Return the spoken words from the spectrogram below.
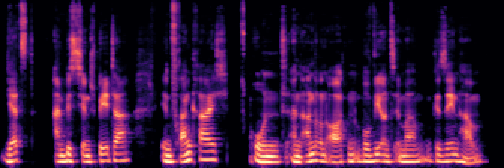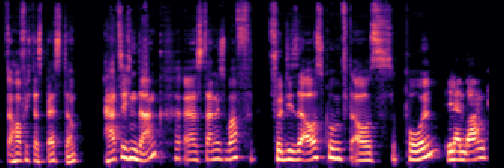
Jetzt ein bisschen später in Frankreich und an anderen Orten, wo wir uns immer gesehen haben. Da hoffe ich das Beste. Herzlichen Dank, äh, Stanisław, für diese Auskunft aus Polen. Vielen Dank.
